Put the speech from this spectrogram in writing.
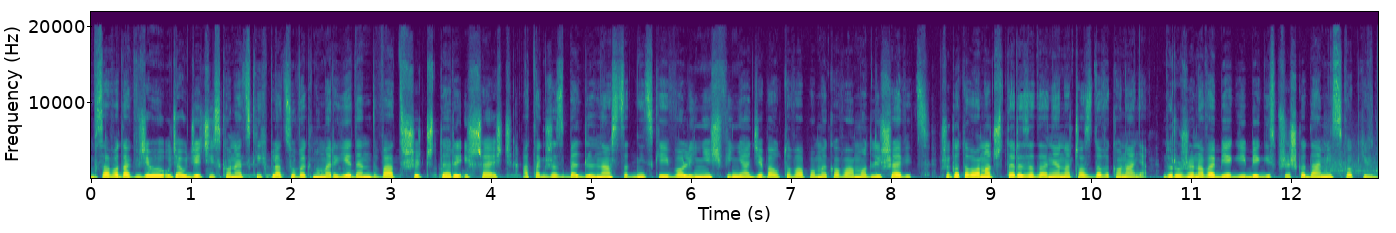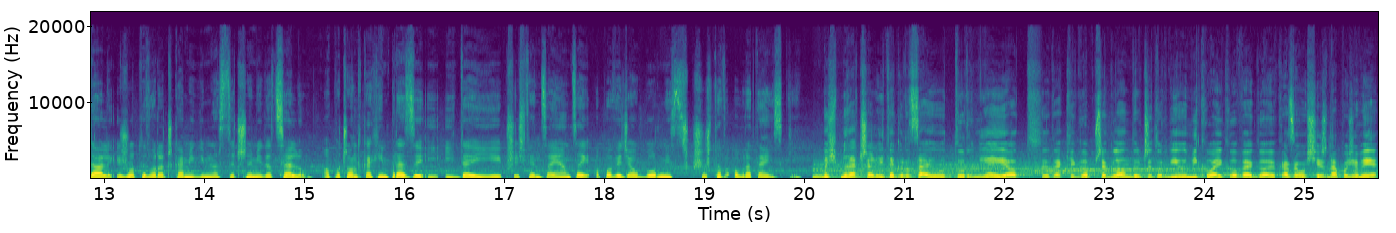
W zawodach wzięły udział dzieci z koneckich placówek nr 1, 2, 3, 4 i 6, a także z Bedlna, Stadnickiej Woli, Nieświnia, Dziebałtowa, Pomykowa, Modliszewic. Przygotowano cztery zadania na czas do wykonania. Drużynowe biegi, biegi z przeszkodami, skoki w dal i rzuty woreczkami gimnastycznymi do celu. O początkach imprezy i idei jej przyświęcającej opowiedział burmistrz Krzysztof Obratański. Myśmy zaczęli tego rodzaju turnieje od takiego przeglądu czy turnieju mikołajkowego. Okazało się, że na poziomie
